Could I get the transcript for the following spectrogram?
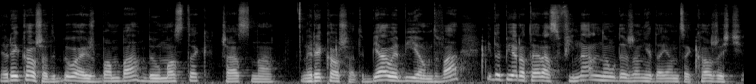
rykoszet. Była już bomba, był mostek, czas na rykoszet. Białe biją 2 i dopiero teraz finalne uderzenie dające korzyść,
